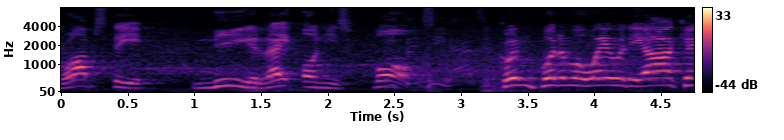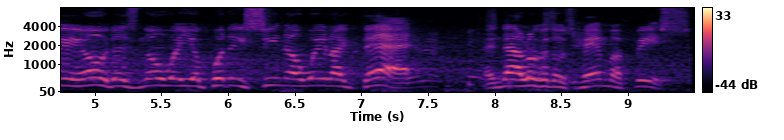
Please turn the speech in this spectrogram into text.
drops the knee right on his fall. Couldn't put him away with the RKO. There's no way you're putting Cena away like that. And now look at those hammer fists.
